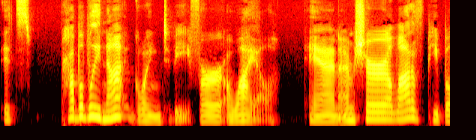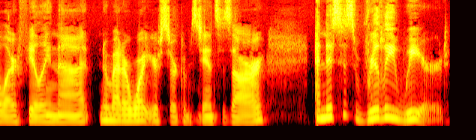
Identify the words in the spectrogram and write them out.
it's probably not going to be for a while. And I'm sure a lot of people are feeling that no matter what your circumstances are. And this is really weird.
